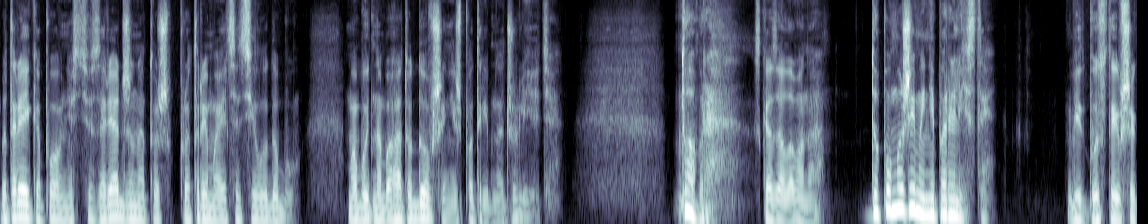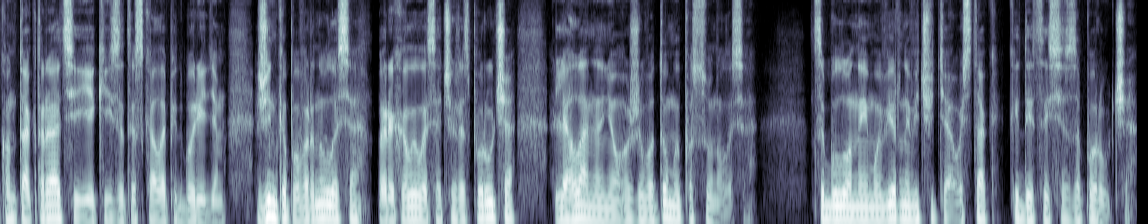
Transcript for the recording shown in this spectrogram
Батарейка повністю заряджена, тож протримається цілу добу, мабуть, набагато довше, ніж потрібно Джулієті. Добре, сказала вона, допоможи мені перелізти. Відпустивши контакт рації, який затискала під боріддям, жінка повернулася, перехилилася через поруччя, лягла на нього животом і посунулася. Це було неймовірне відчуття, ось так кидатися за поруччя.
